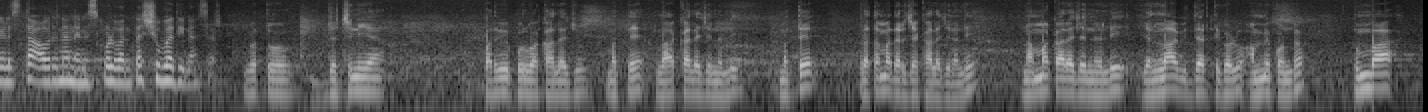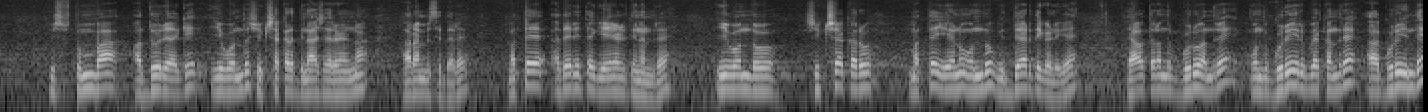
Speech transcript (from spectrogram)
ತಿಳಿಸ್ತಾ ಅವರನ್ನು ನೆನೆಸ್ಕೊಳ್ಳುವಂಥ ಶುಭ ದಿನ, ಸರ್. ಇವತ್ತು ಜಚ್ಚಿನಿಯ ಪದವಿ ಪೂರ್ವ ಕಾಲೇಜು, ಮತ್ತು ಲಾ ಕಾಲೇಜಿನಲ್ಲಿ, ಮತ್ತು ಪ್ರಥಮ ದರ್ಜೆ ಕಾಲೇಜಿನಲ್ಲಿ. ನಮ್ಮ ಕಾಲೇಜಿನಲ್ಲಿ ಎಲ್ಲ ವಿದ್ಯಾರ್ಥಿಗಳು ಹಮ್ಮಿಕೊಂಡು ತುಂಬ ವಿಶ್, ತುಂಬ ಅದ್ಧೂರಿಯಾಗಿ ಈ ಒಂದು ಶಿಕ್ಷಕರ ದಿನಾಚರಣೆಯನ್ನು ಆರಂಭಿಸಿದ್ದಾರೆ. ಮತ್ತು ಅದೇ ರೀತಿಯಾಗಿ ಏನು ಹೇಳ್ತೀನಿ ಅಂದರೆ ಈ ಒಂದು ಶಿಕ್ಷಕರು ಮತ್ತು ಏನು ಒಂದು ವಿದ್ಯಾರ್ಥಿಗಳಿಗೆ ಯಾವ ಥರ ಅಂದ್ರೆ ಗುರು ಅಂದರೆ ಒಂದು ಗುರಿ ಇರಬೇಕಂದ್ರೆ ಆ ಗುರಿ ಹಿಂದೆ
